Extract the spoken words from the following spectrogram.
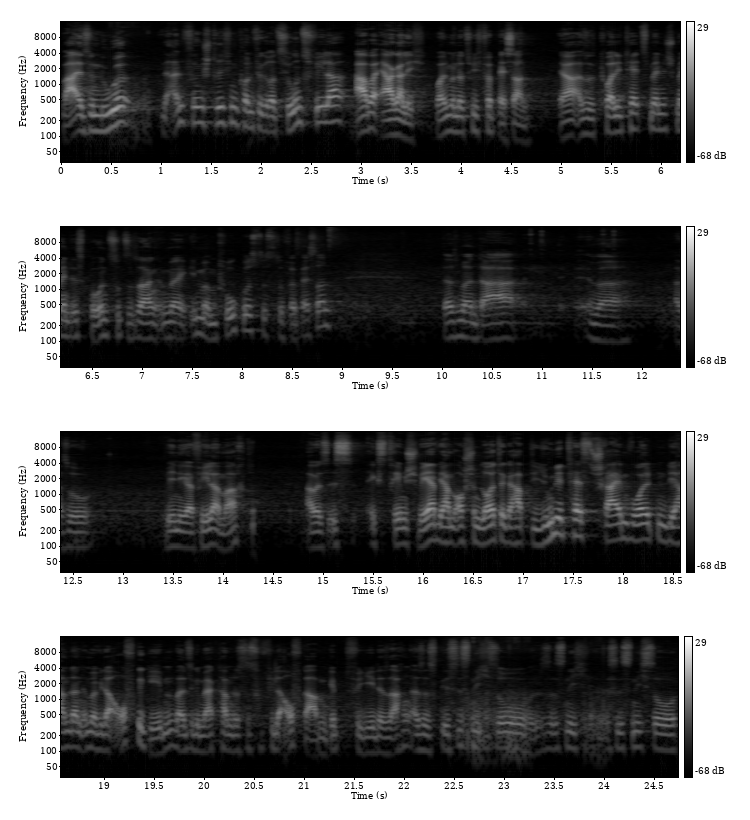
War also nur in Anführungsstrichen Konfigurationsfehler, aber ärgerlich, wollen wir natürlich verbessern. Ja, also Qualitätsmanagement ist bei uns sozusagen immer, immer im Fokus, das zu verbessern, dass man da immer also weniger Fehler macht. Aber es ist extrem schwer. Wir haben auch schon Leute gehabt, die Unit-Tests schreiben wollten, die haben dann immer wieder aufgegeben, weil sie gemerkt haben, dass es so viele Aufgaben gibt für jede Sache. Also es, es ist nicht so, es ist nicht, es ist nicht so.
